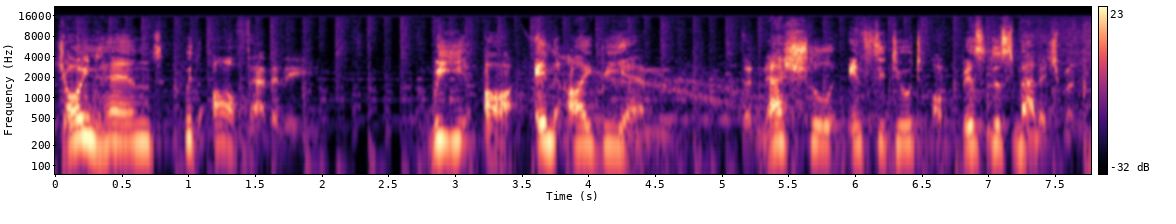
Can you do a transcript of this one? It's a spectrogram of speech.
Join hands with our family we are NIBM, the National Institute of Business Management.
